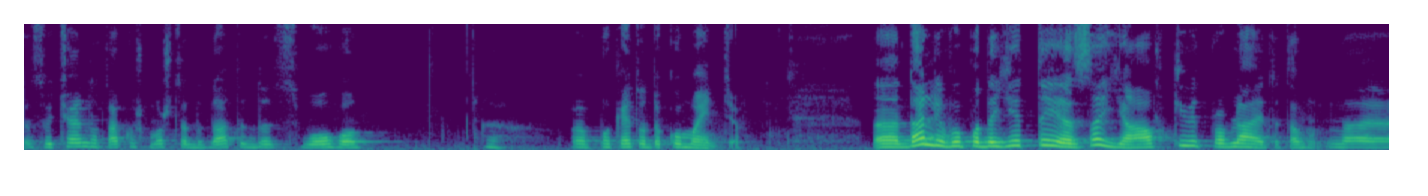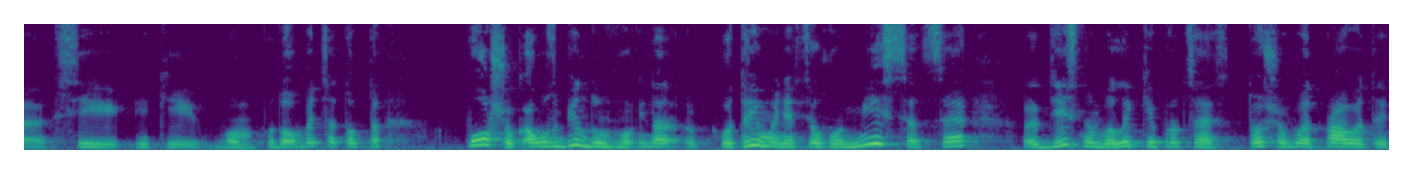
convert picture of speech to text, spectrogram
е, звичайно також можете додати до свого е, пакету документів. Далі ви подаєте заявки, відправляєте там на всі, які вам подобаються. Тобто пошук аусбілдингу і на отримання цього місця це дійсно великий процес. То, що ви відправите,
